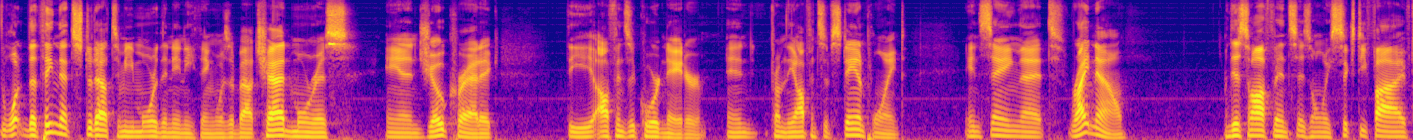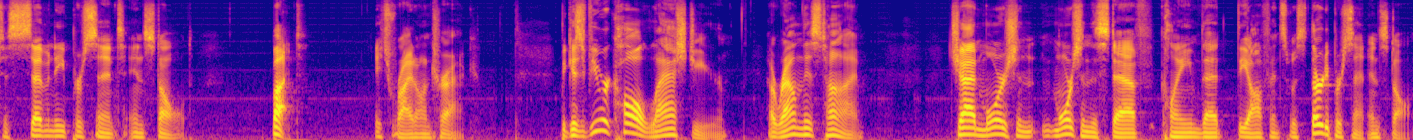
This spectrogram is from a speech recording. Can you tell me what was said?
what, the thing that stood out to me more than anything was about Chad Morris and Joe Craddock, the offensive coordinator, and from the offensive standpoint, in saying that right now, this offense is only 65 to 70% installed. But it's right on track. Because if you recall last year, around this time, Chad Morrison, Morrison, the staff claimed that the offense was 30% installed.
